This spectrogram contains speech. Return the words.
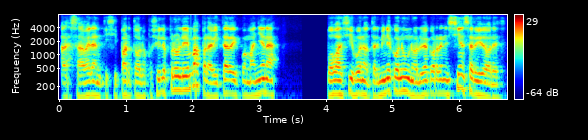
para saber anticipar todos los posibles problemas, para evitar que mañana vos decís, bueno, terminé con uno, lo voy a correr en 100 servidores,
